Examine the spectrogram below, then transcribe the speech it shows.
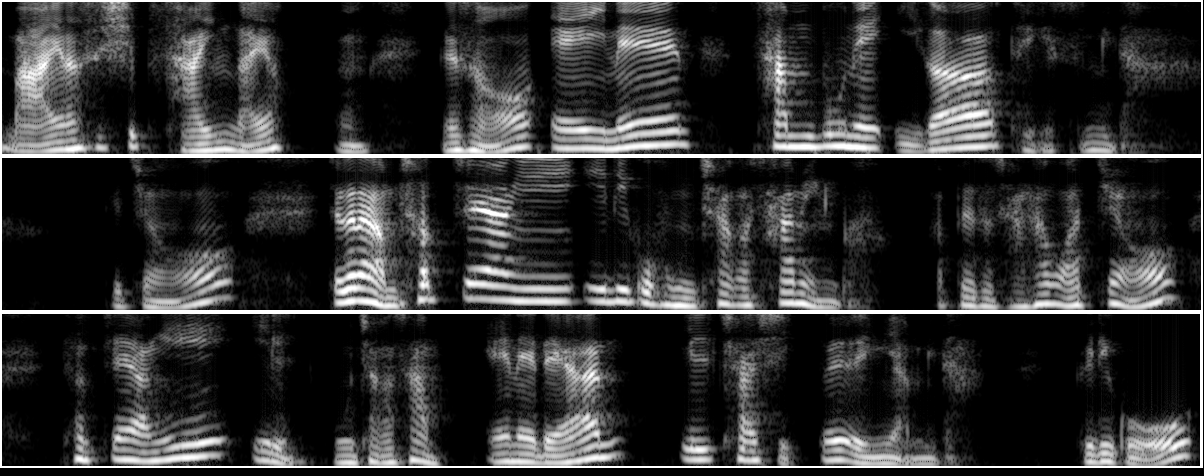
마이너스 14인가요? 응. 그래서 a는 3분의 2가 되겠습니다. 됐죠? 자, 그 다음 첫째 양이 1이고 공차가 3인 거. 앞에서 잘 하고 왔죠? 첫째 양이 1, 공차가 3. n에 대한 1차식을 의미합니다. 그리고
